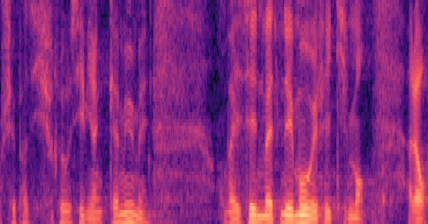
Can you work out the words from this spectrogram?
je ne sais pas si je ferai aussi bien que Camus, mais on va essayer de mettre des mots, effectivement. Alors,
